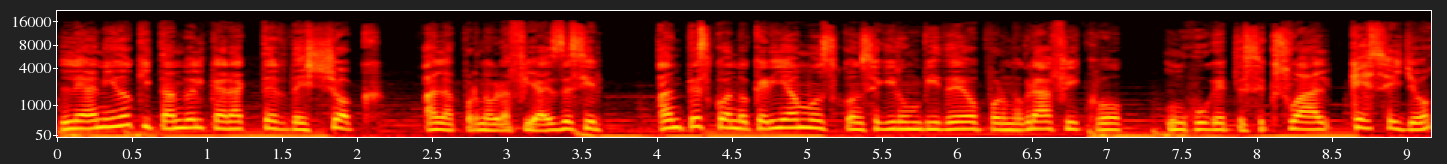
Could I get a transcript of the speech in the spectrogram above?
le han ido quitando el carácter de shock a la pornografía. Es decir, antes cuando queríamos conseguir un video pornográfico, un juguete sexual, qué sé yo,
